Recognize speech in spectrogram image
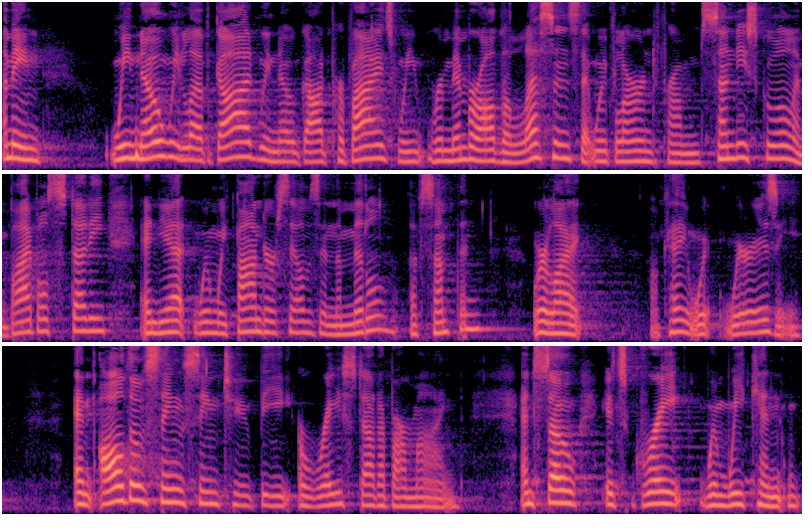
I mean, we know we love God. We know God provides. We remember all the lessons that we've learned from Sunday school and Bible study. And yet, when we find ourselves in the middle of something, we're like, okay, wh- where is He? And all those things seem to be erased out of our mind. And so it's great when we can,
